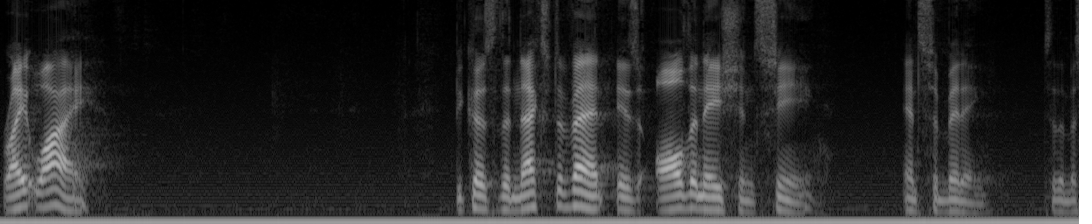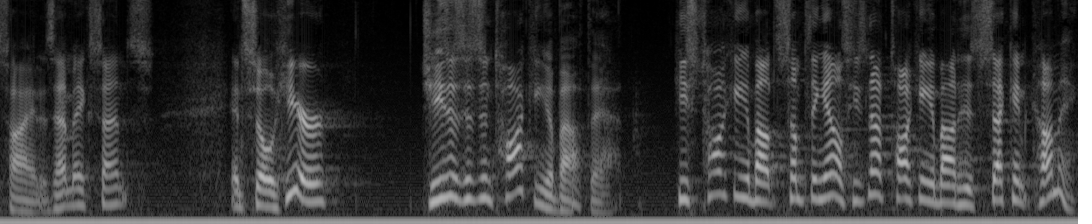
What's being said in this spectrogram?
right? Why? Because the next event is all the nations seeing and submitting to the Messiah. Does that make sense? And so here, Jesus isn't talking about that. He's talking about something else. He's not talking about his second coming.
